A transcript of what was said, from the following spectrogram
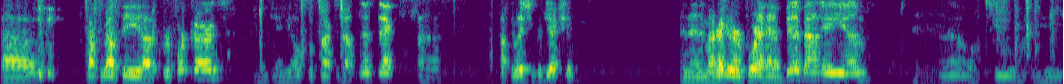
Uh, Talked about the uh, report cards. and Jamie also talked about NESDEC, uh, population projection. And then in my regular report, I had a bit about ADM. Now to the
